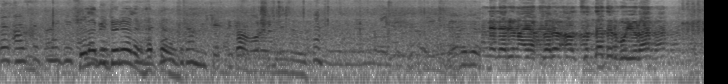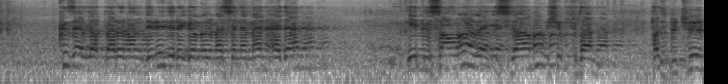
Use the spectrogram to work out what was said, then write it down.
Ben arkasına geçtim. Şöyle bir dönelim hep beraber. Annelerin ayakları altındadır buyuran, kız evlatlarının diri diri gömülmesini men eden, insanlığa ve İslam'a ışık tutan, bütün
